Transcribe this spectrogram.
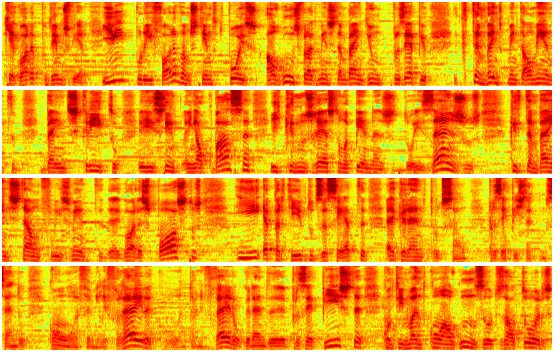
que agora podemos ver. E por aí fora vamos tendo depois alguns fragmentos também de um presépio que também documentalmente bem descrito, em Alcobaça e que nos restam apenas dois anjos, que também estão felizmente agora expostos, e a partir do 17 a grande produção. Presepista, começando com a família Ferreira, com o António Ferreira, o grande presepista, continuando com alguns outros autores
